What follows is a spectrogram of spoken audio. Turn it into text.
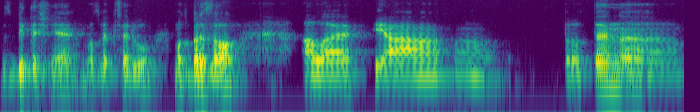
zbytečně, moc vepředu, moc brzo, ale já pro ten, uh,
